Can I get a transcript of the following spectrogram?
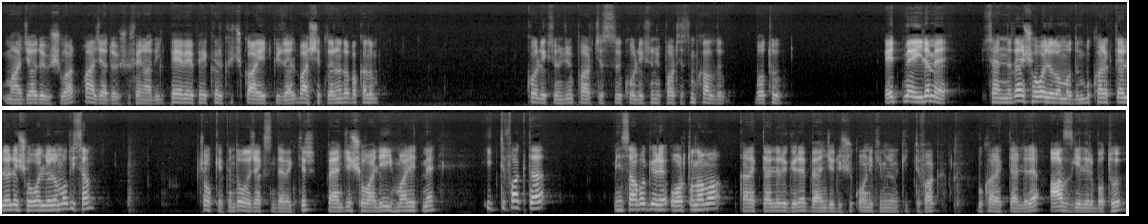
macera dövüşü var. Macera dövüşü fena değil. PvP 43 gayet güzel. Başlıklarına da bakalım. Koleksiyoncunun parçası. Koleksiyoncu parçası mı kaldı? Batu. Etme eyleme. Sen neden şövalye olamadın? Bu karakterlerle şövalye olamadıysan çok yakında olacaksın demektir. Bence şövalyeyi ihmal etme. İttifak da hesaba göre ortalama karakterlere göre bence düşük. 12 milyonluk ittifak. Bu karakterlere az gelir Batu.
